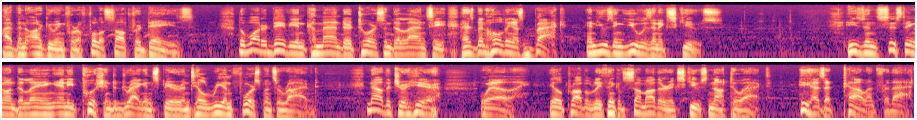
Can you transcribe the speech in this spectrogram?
I've been arguing for a full assault for days. The Waterdhavian commander, Torsin de Lancie, has been holding us back and using you as an excuse. He's insisting on delaying any push into Dragonspear until reinforcements arrived. Now that you're here, well, he'll probably think of some other excuse not to act. He has a talent for that.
